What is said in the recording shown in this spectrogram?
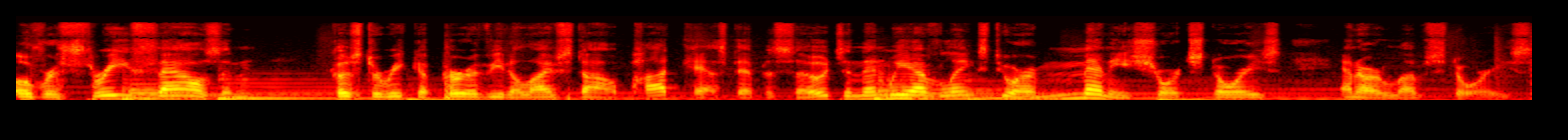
over 3,000 Costa Rica Pura Vida lifestyle podcast episodes, and then we have links to our many short stories and our love stories.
